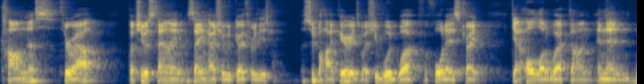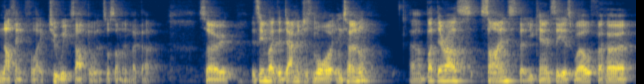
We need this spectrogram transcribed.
calmness throughout. But she was saying saying how she would go through these super high periods where she would work for four days straight, get a whole lot of work done, and then nothing for like two weeks afterwards or something like that. So it seemed like the damage is more internal, uh, but there are signs that you can see as well for her.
